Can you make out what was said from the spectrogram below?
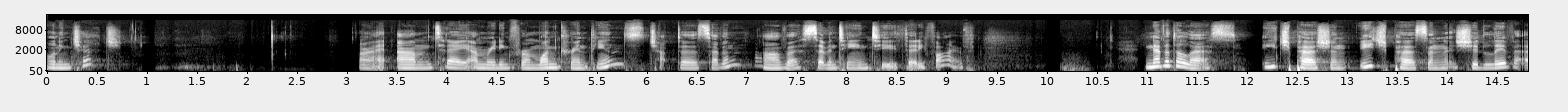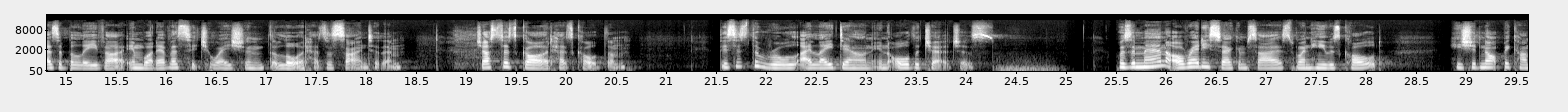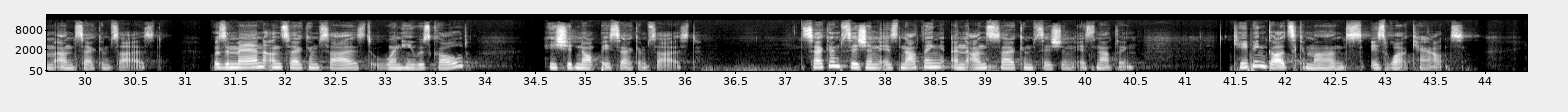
Morning, church. All right, um, today I'm reading from 1 Corinthians chapter 7, uh, verse 17 to 35. Nevertheless, each person, each person should live as a believer in whatever situation the Lord has assigned to them, just as God has called them. This is the rule I laid down in all the churches. Was a man already circumcised when he was called? He should not become uncircumcised. Was a man uncircumcised when he was called? He should not be circumcised. Circumcision is nothing, and uncircumcision is nothing. Keeping God's commands is what counts.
